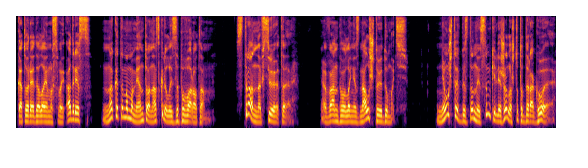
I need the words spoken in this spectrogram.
которая дала ему свой адрес, но к этому моменту она скрылась за поворотом. Странно все это. Ван Буэлло не знал, что и думать. Неужто в бездонной сумке лежало что-то дорогое?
